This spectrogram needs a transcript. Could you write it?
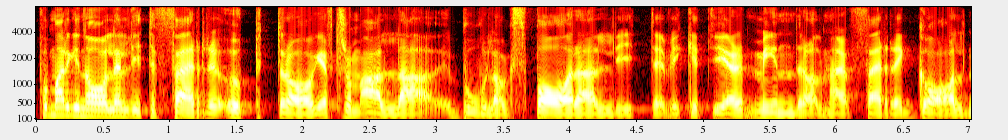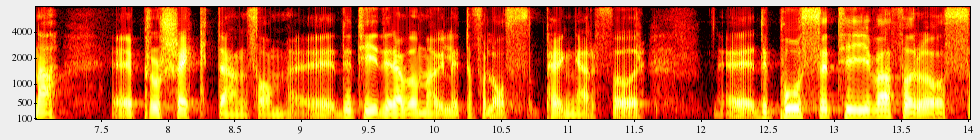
på marginalen lite färre uppdrag eftersom alla bolag sparar lite, vilket ger mindre av de här färre galna eh, projekten som det tidigare var möjligt att få loss pengar för. Det positiva för oss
